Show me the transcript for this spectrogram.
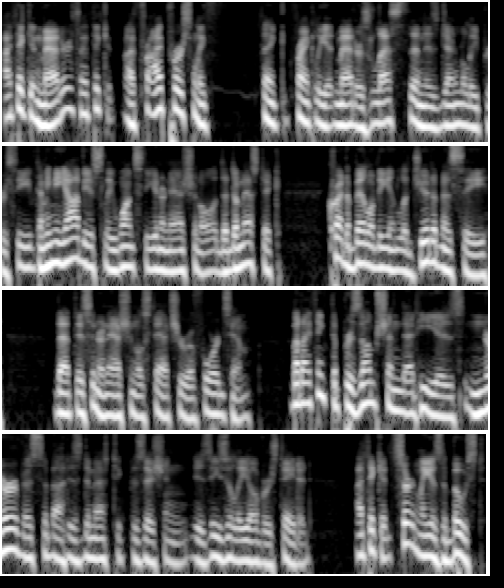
I think it matters. I think it, I, I personally think, frankly, it matters less than is generally perceived. I mean, he obviously wants the international, the domestic credibility and legitimacy that this international stature affords him. But I think the presumption that he is nervous about his domestic position is easily overstated. I think it certainly is a boost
